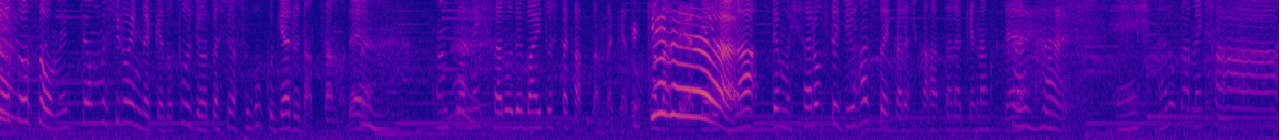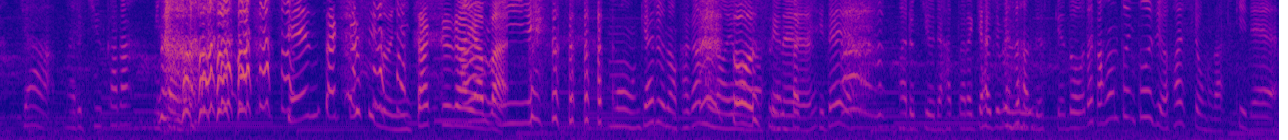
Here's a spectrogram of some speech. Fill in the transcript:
そうそうそうめっちゃ面白いんだけど当時私はすごくギャルだったので、本当はねヒサロでバイトしたかったんだけどウケるタダでやってるからでもヒサロって18歳からしか働けなくて、はいはい。えー、ヒサロダメかじゃあマルキューかな？みたいな。選 択肢の二択がやばい。いもうギャルの鏡のような選択肢でマルキューで働き始めたんですけどだから本当に当時はファッションが好きで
